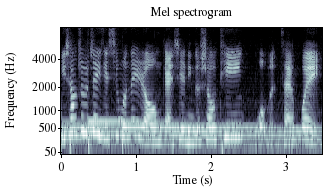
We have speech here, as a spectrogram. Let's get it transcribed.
以上就是这一节新闻内容，感谢您的收听，我们再会。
